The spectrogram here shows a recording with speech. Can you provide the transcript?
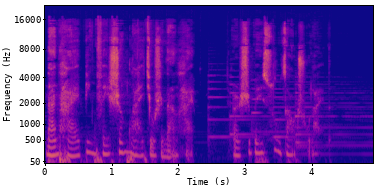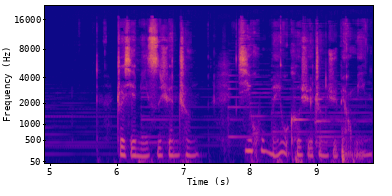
男孩并非生来就是男孩，而是被塑造出来的。这些迷思宣称，几乎没有科学证据表明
